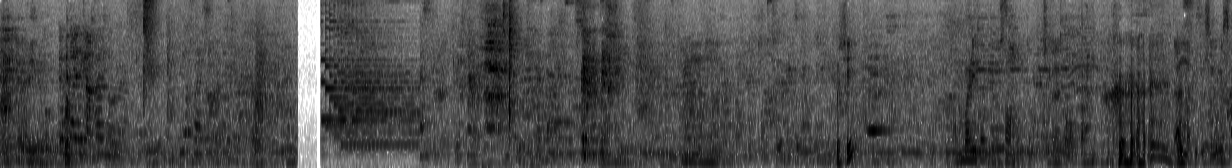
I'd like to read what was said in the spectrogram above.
Mm. così? 안마리 살때가 사람도 집에서 먹다 amma sono questo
